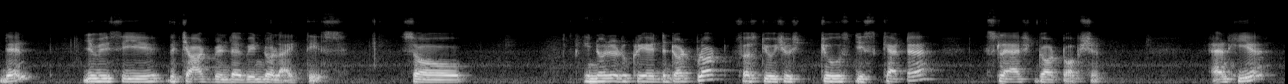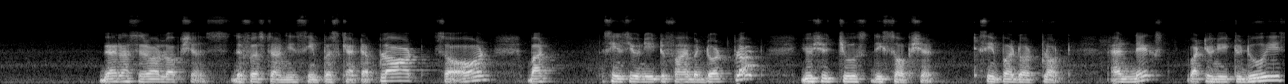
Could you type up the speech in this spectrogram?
Then you will see the chart builder window like this. So in order to create the dot plot first you should choose the scatter slash dot option. And here there are several options. The first one is simple scatter plot so on. But since you need to find a dot plot you should choose this option simple dot plot and next what you need to do is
